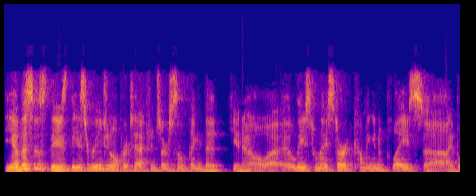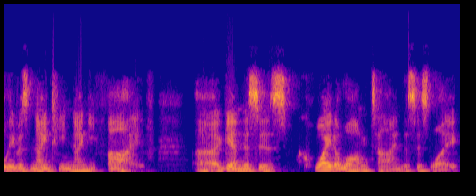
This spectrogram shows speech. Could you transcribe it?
you know this is these these regional protections are something that you know uh, at least when they started coming into place, uh, I believe it was 1995. Uh, again, this is quite a long time. This is like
